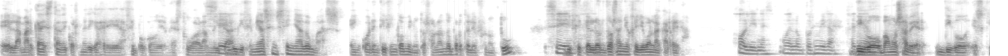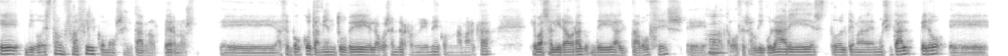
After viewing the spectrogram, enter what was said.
eh, la marca esta de cosmética que hace poco me estuvo hablando y tal, dice, me has enseñado más en 45 minutos hablando por teléfono tú, dice que en los dos años que llevo en la carrera. Jolines, bueno, pues mira. Digo, vamos a ver, digo, es que digo, es tan fácil como sentarnos, vernos, eh, hace poco también tuve la ocasión de reunirme con una marca que va a salir ahora de altavoces, eh, ah. altavoces auriculares, todo el tema de musical, pero eh,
